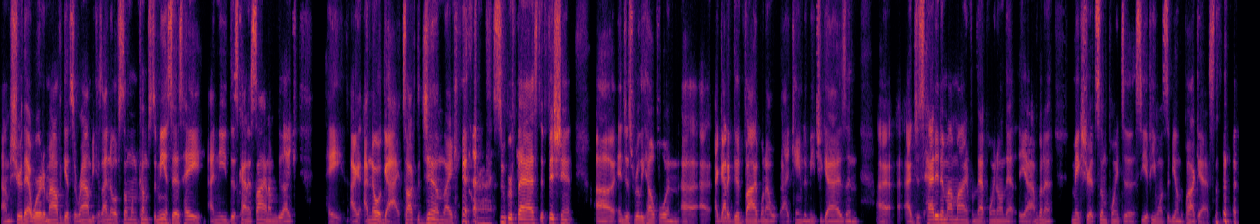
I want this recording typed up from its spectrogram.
I'm sure that word of mouth gets around because I know if someone comes to me and says, "Hey, I need this kind of sign," I'm gonna be like, "Hey, I, I know a guy. Talk to Jim. Like, right. super fast, efficient, uh, and just really helpful. And uh, I, I, got a good vibe when I I came to meet you guys, and I I just had it in my mind from that point on that yeah, I'm gonna make sure at some point to see if he wants to be on the podcast.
